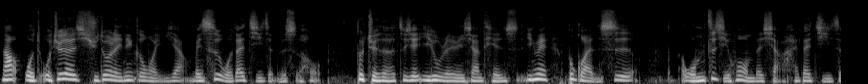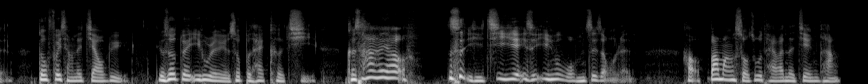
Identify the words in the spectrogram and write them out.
然后我我觉得许多人一定跟我一样，每次我在急诊的时候，都觉得这些医护人员像天使，因为不管是我们自己或我们的小孩在急诊，都非常的焦虑，有时候对医护人员有时候不太客气，可是他还要日以继夜，一直应付我们这种人，好帮忙守住台湾的健康。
